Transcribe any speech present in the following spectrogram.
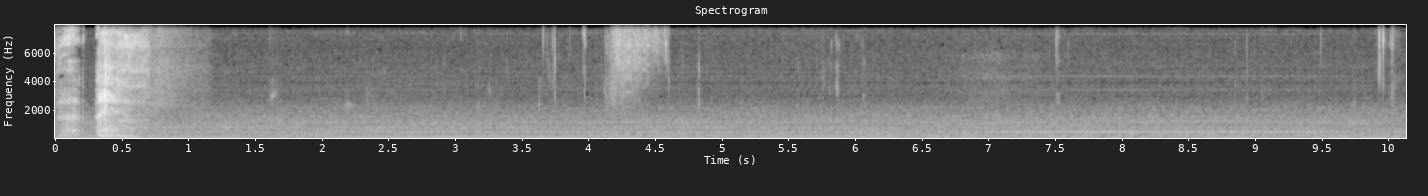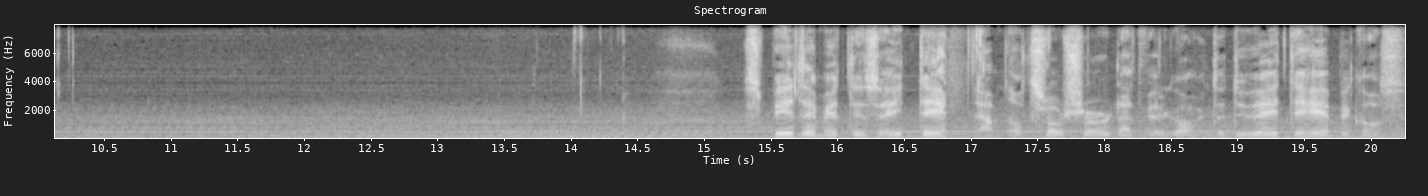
Speed limit is 80. I'm not so sure that we're going to do 80 here because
